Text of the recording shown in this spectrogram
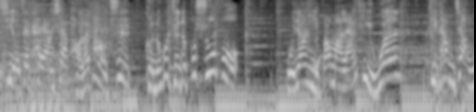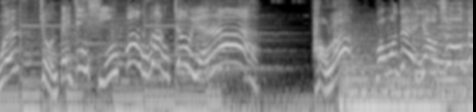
企鹅在太阳下跑来跑去，可能会觉得不舒服。我要你帮忙量体温，替他们降温。准备进行旺旺救援了！好了，汪汪队要出动！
